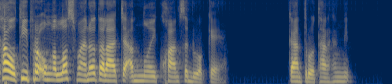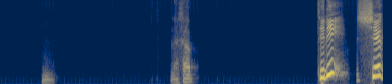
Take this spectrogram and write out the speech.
เท่าที่พระองค์อัลลอฮฺสุบานตะลาจะอำนวยความสะดวกแก่ การตรวจทานครั้งนี้นะครับ ทีนี้เชค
